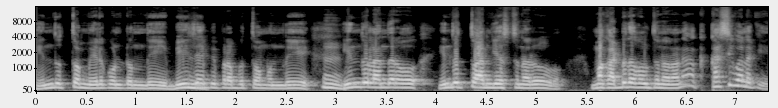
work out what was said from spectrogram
హిందుత్వం మేలుకుంటుంది బీజేపీ ప్రభుత్వం ఉంది హిందువులందరూ హిందుత్వాన్ని చేస్తున్నారు మాకు అడ్డు తగులుతున్నారు అని ఒక కసి వాళ్ళకి.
